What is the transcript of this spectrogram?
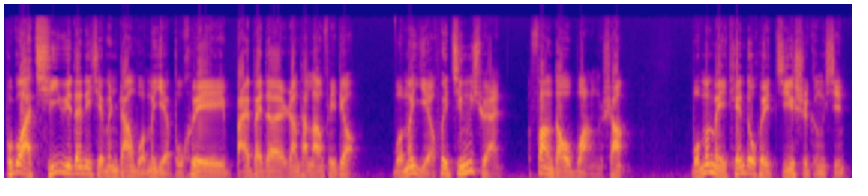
不过啊，其余的那些文章我们也不会白白的让它浪费掉，我们也会精选放到网上，我们每天都会及时更新。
